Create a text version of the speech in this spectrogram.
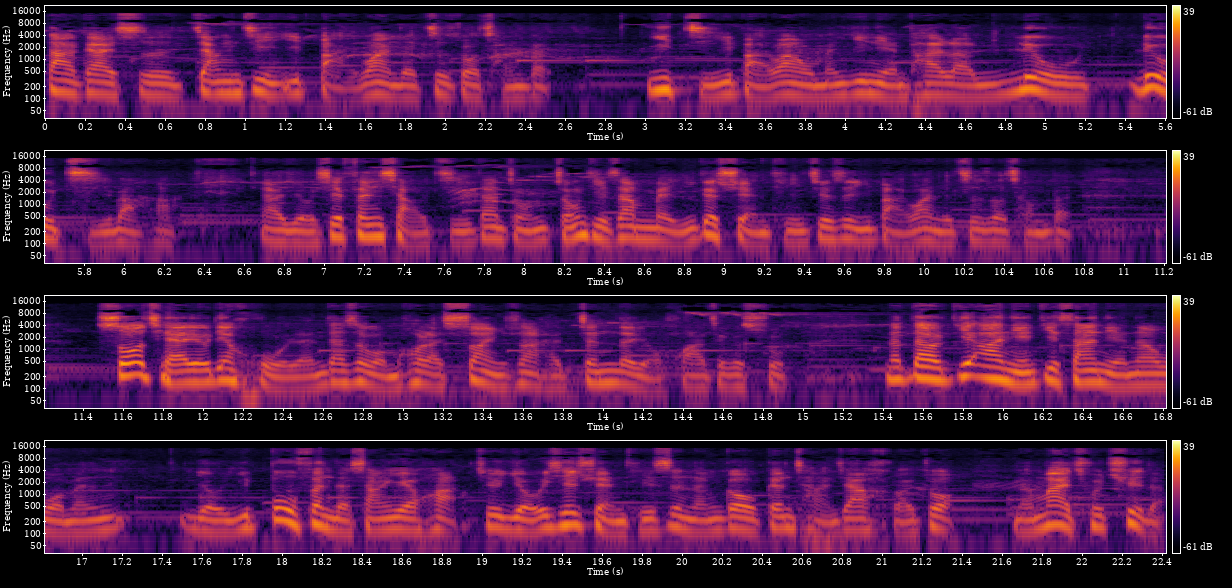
大概是将近一百万的制作成本，一集一百万，我们一年拍了六六集吧，哈，啊，有些分小集，但总总体上每一个选题就是一百万的制作成本，说起来有点唬人，但是我们后来算一算，还真的有花这个数。那到第二年、第三年呢，我们。有一部分的商业化，就有一些选题是能够跟厂家合作，能卖出去的，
